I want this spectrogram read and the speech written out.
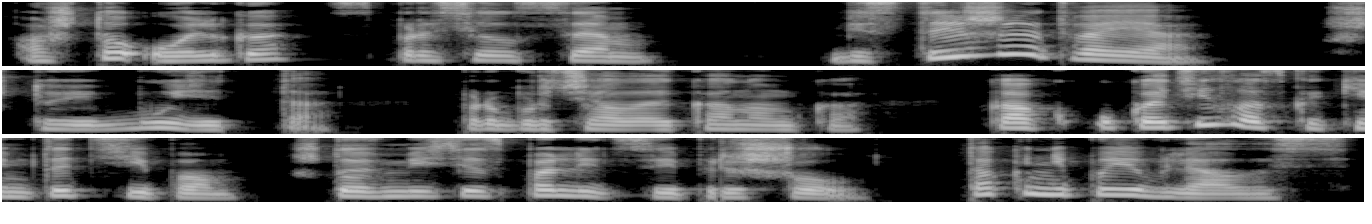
«А что Ольга?» – спросил Сэм. «Бестыжая твоя?» «Что и будет-то?» – пробурчала экономка. «Как укатила с каким-то типом, что вместе с полицией пришел, так и не появлялась».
